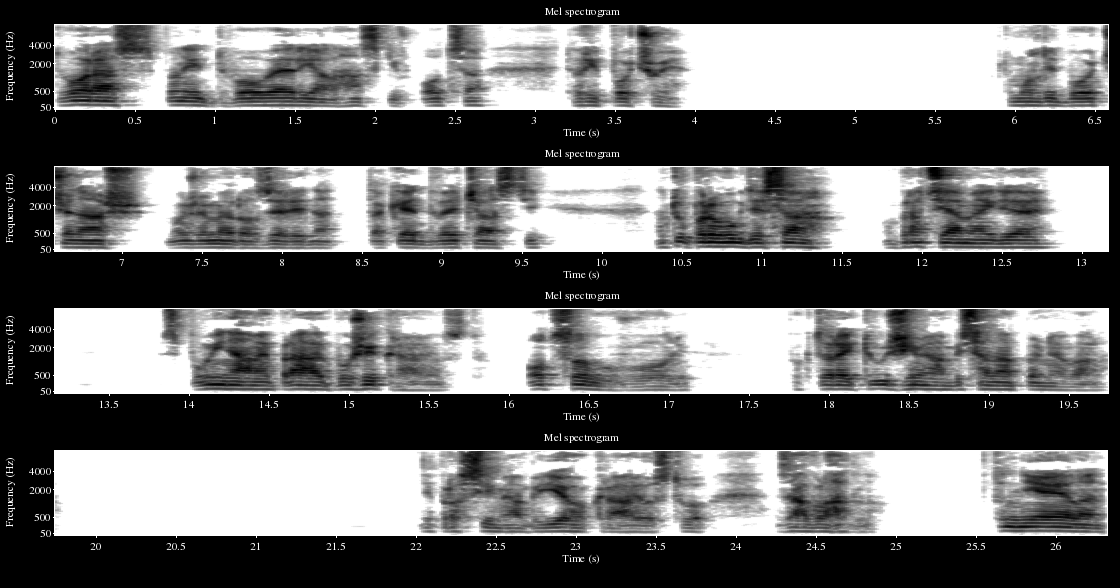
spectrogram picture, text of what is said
Dôraz plný dôvery a lásky v Otca, ktorý počuje. Tu modlitbu Oče náš môžeme rozdeliť na také dve časti. Na tú prvú, kde sa obraciame, kde spomíname práve Božie kráľovstvo, Otcovú vôľu, po ktorej túžime, aby sa naplňovala. Kde prosíme, aby Jeho kráľovstvo zavládlo. To nie je len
